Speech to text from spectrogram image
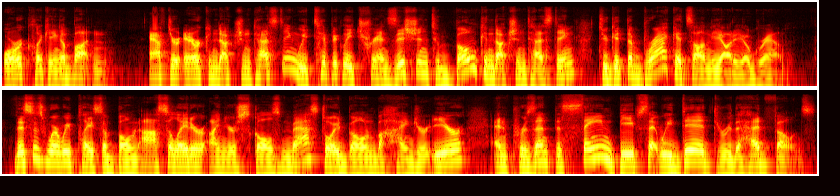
or clicking a button. After air conduction testing, we typically transition to bone conduction testing to get the brackets on the audiogram. This is where we place a bone oscillator on your skull's mastoid bone behind your ear and present the same beeps that we did through the headphones.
